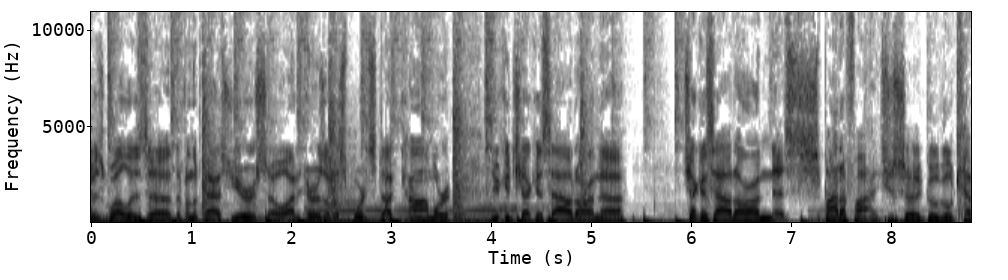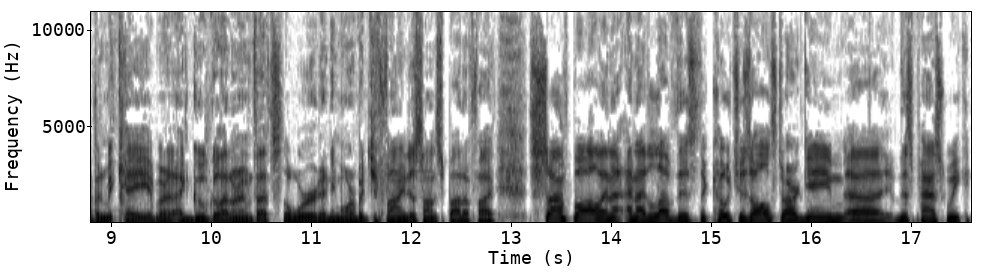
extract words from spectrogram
as well as uh, from the past year or so on ArizonaSports.com, or you can check us out on. Uh, Check us out on Spotify. Just uh, Google Kevin McCabe or uh, Google. I don't know if that's the word anymore, but you find us on Spotify. Softball, and and I love this. The coaches All Star game uh, this past week.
